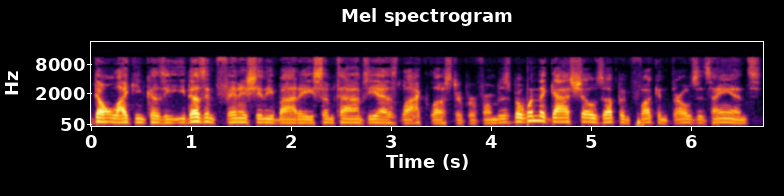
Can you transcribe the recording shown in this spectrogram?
don't like him because he, he doesn't finish anybody. Sometimes he has lackluster performances, but when the guy shows up and fucking throws his hands,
